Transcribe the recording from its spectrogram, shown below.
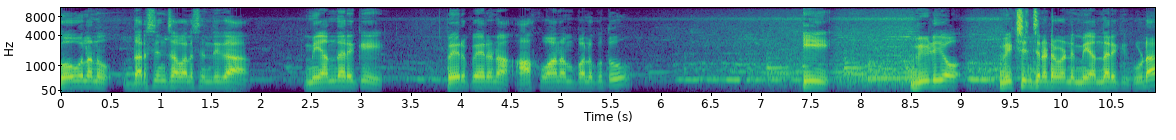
గోవులను దర్శించవలసిందిగా మీ అందరికీ పేరు పేరున ఆహ్వానం పలుకుతూ ఈ వీడియో వీక్షించినటువంటి మీ అందరికీ కూడా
